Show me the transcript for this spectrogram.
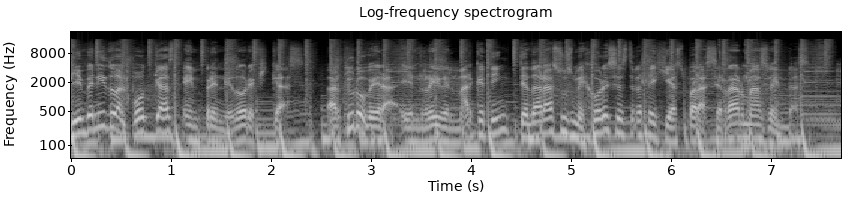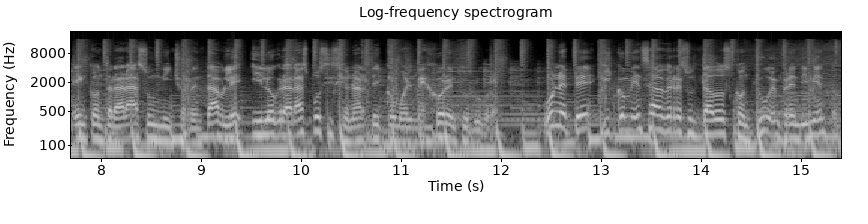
Bienvenido al podcast Emprendedor Eficaz. Arturo Vera, el rey del marketing, te dará sus mejores estrategias para cerrar más ventas. Encontrarás un nicho rentable y lograrás posicionarte como el mejor en tu rubro. Únete y comienza a ver resultados con tu emprendimiento.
